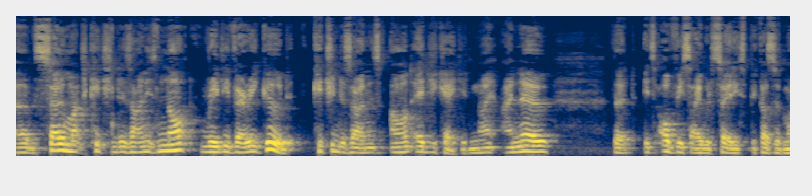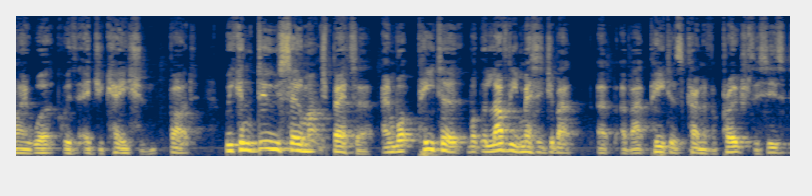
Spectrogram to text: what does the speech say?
um, so much kitchen design is not really very good. Kitchen designers aren't educated. And I, I know that it's obvious I would say this because of my work with education, but we can do so much better. And what Peter, what the lovely message about uh, about Peter's kind of approach to this is,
